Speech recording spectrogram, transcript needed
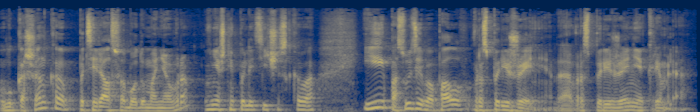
Лукашенко потерял свободу маневра внешнеполитического и, по сути, попал в распоряжение, да, в распоряжение Кремля.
